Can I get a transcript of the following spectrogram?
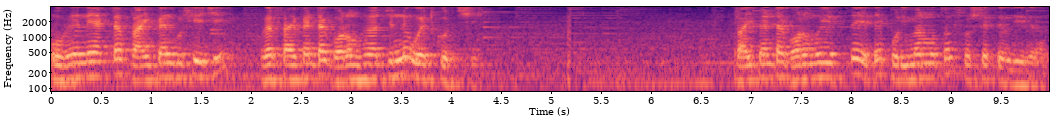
ওভেনে একটা ফ্রাই প্যান বসিয়েছি। এবার ফ্রাই প্যানটা গরম হওয়ার জন্য ওয়েট করছি। ফ্রাই প্যানটা গরম হয়ে এসছে, এতে পরিমাণ মতন সর্ষের তেল দিয়ে দিলাম।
